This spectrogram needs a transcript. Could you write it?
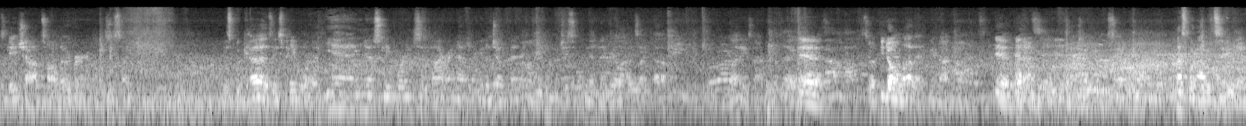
skate shops all over, and I was just like, it's because these people are like, yeah, you know, skateboarding's so hot right now, we're gonna jump in. And just and then they realize like, oh, money's not really there. Yeah. So if you don't love it, you're not going. Yeah. Definitely. So that's what I would say. Then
